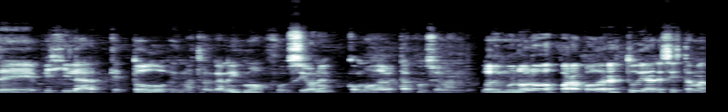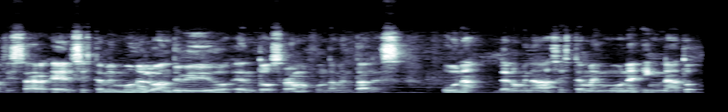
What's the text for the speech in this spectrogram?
de vigilar que todo en nuestro organismo funcione como debe estar funcionando. Los inmunólogos para poder estudiar y sistematizar el sistema inmune lo han dividido en dos ramos fundamentales una denominada sistema inmune innato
